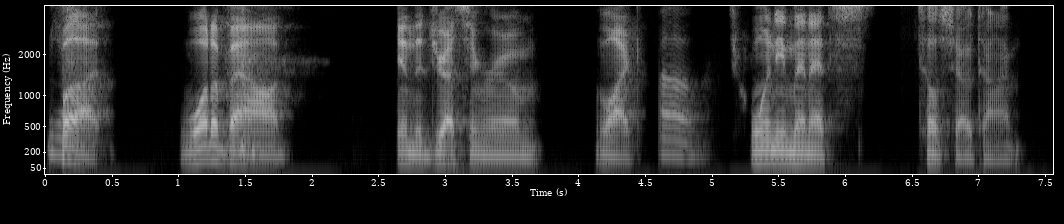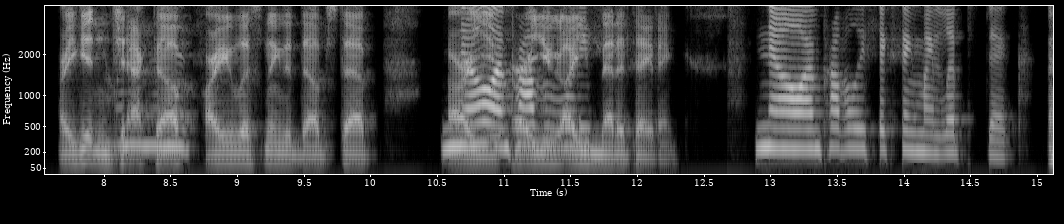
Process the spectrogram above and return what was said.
yes. but what about in the dressing room like oh 20 minutes till showtime are you getting jacked minutes. up? Are you listening to dubstep? No, are you, I'm probably. Are you, are you meditating? No, I'm probably fixing my lipstick.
